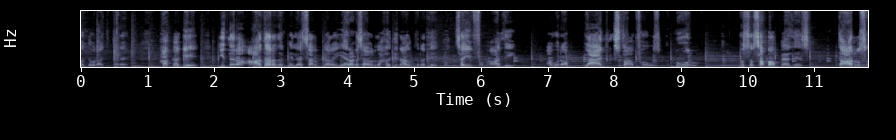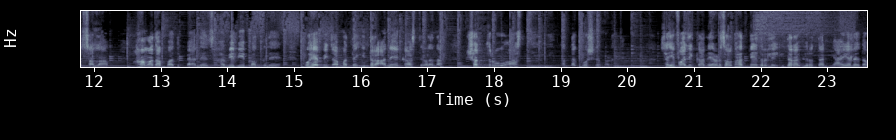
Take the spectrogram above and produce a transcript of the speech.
ಬಂದವರಾಗಿದ್ದಾರೆ. ಹಾಗಾಗಿ ಇದರ ಆಧಾರದ ಮೇಲೆ ಸರ್ಕಾರ ಎರಡ್ ಸಾವಿರದ ಹದಿನಾಲ್ಕರಲ್ಲಿ ಸೈಫ್ ಅಲಿ ಅವರ black staff house Noor us Sabah palace, Darus Salam, Ahmedabad palace, Habibi bungalow Kohefiza ಮತ್ತೆ ಇತರ ಅನೇಕ ಆಸ್ತಿಗಳನ್ನು ಶತ್ರು ಆಸ್ತಿ ಅಂತ ಘೋಷಣೆ ಮಾಡುತ್ತೆ. ಸೈಫ್ ಅಲಿ ಖಾನ್ ಎರಡ್ ಸಾವಿರದ ಹದಿನೈದರಲ್ಲಿ ಇದರ ವಿರುದ್ಧ ನ್ಯಾಯಾಲಯದ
